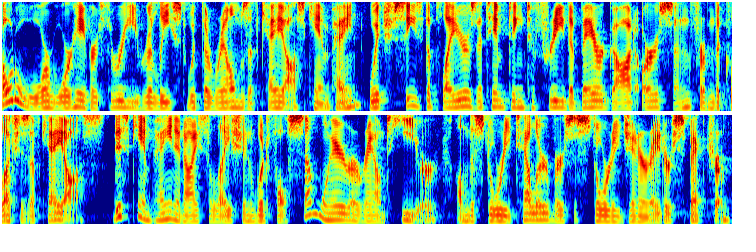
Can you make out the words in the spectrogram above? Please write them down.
Total War Warhammer 3 released with the Realms of Chaos campaign, which sees the players attempting to free the bear god Ursun from the clutches of chaos. This campaign in isolation would fall somewhere around here on the storyteller versus story generator spectrum.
